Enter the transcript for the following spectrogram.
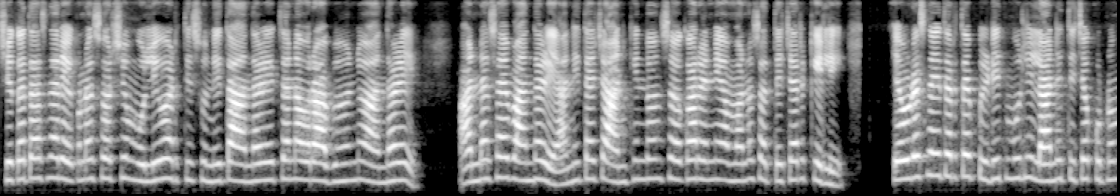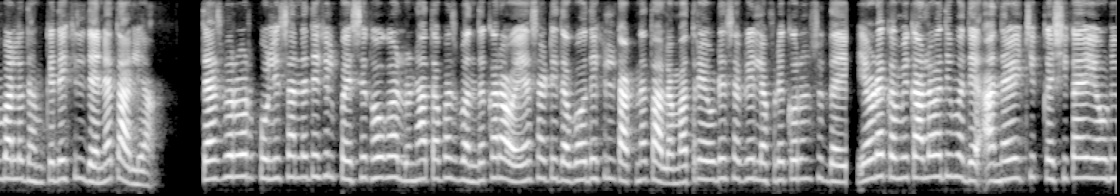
शिकत असणाऱ्या एकोणीस वर्षीय मुलीवरती सुनीता आंधळेचा नवरा अभिमन्यू आंधळे अण्णासाहेब आंधळे आणि त्याच्या आणखीन दोन सहकाऱ्यांनी अमानुष अत्याचार केले. एवढंच नाही तर त्या पीडित मुलीला आणि तिच्या कुटुंबाला धमके देखील देण्यात आल्या. त्याचबरोबर पोलिसांना देखील पैसे खाऊ घालून हा तपास बंद करावा यासाठी दबाव देखील टाकण्यात आला. मात्र एवढे सगळे लफडे करून सुद्धा एवढ्या कमी कालावधीमध्ये आंधळ्याची कशी काय एवढी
